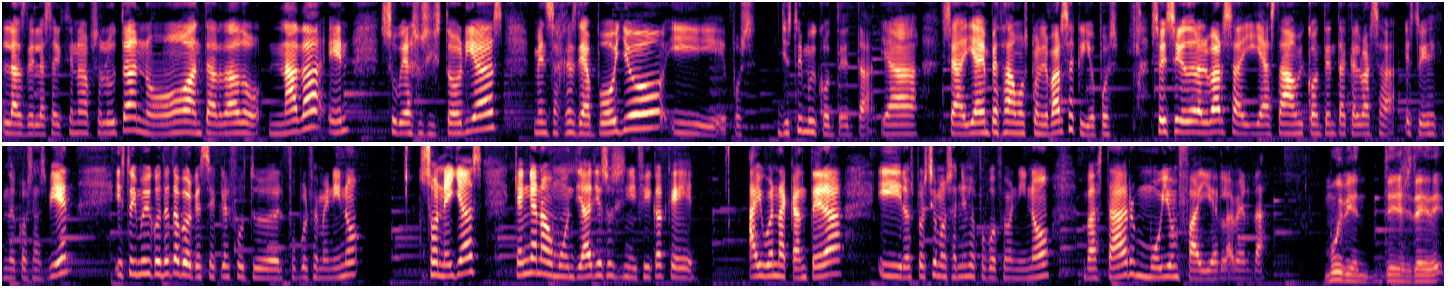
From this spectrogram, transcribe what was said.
las de la selección absoluta no han tardado nada en subir a sus historias, mensajes de apoyo y pues yo estoy muy contenta. Ya, o sea, ya empezábamos con el Barça, que yo pues soy seguidora del Barça y ya estaba muy contenta que el Barça estoy haciendo cosas bien. Y estoy muy contenta porque sé que el futuro del fútbol femenino son ellas que han ganado un mundial y eso significa que hay buena cantera y los próximos años el fútbol femenino va a estar muy on fire, la verdad. Muy bien, desde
